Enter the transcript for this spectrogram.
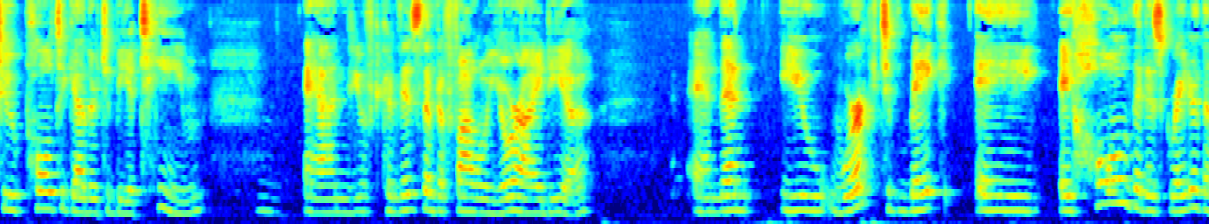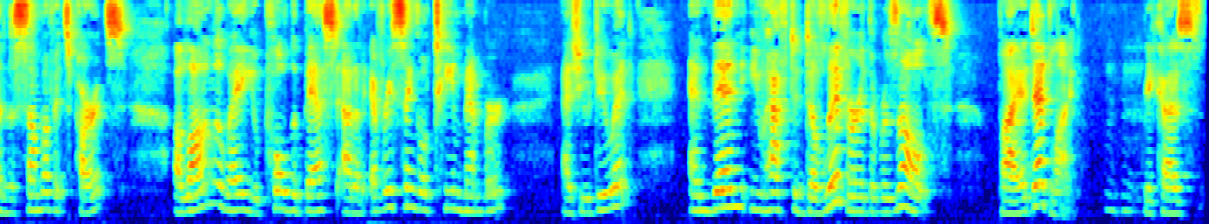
to pull together to be a team and you have to convince them to follow your idea. And then you work to make a a whole that is greater than the sum of its parts. Along the way you pull the best out of every single team member as you do it and then you have to deliver the results by a deadline. Mm-hmm. because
